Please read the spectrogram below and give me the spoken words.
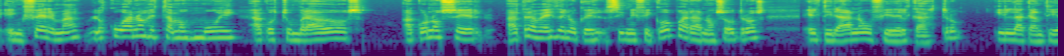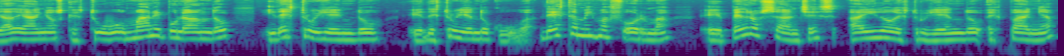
enferma. Los cubanos estamos muy acostumbrados a conocer a través de lo que significó para nosotros el tirano Fidel Castro y la cantidad de años que estuvo manipulando y destruyendo, eh, destruyendo Cuba. De esta misma forma, eh, Pedro Sánchez ha ido destruyendo España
